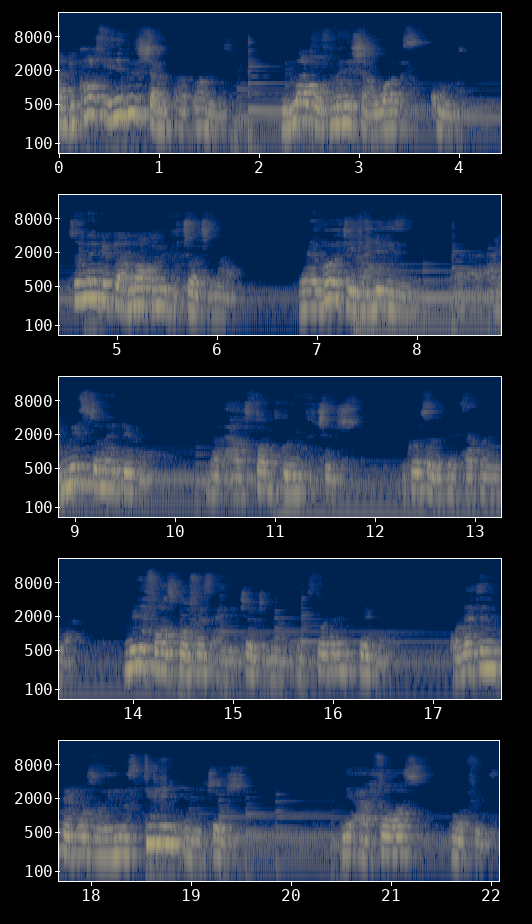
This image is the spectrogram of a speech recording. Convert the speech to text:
and because iniquity shall abound, the love of many shall wax cold. So many people are not coming to church now. When I go to evangelism, I, meet so many people that have stopped going to church because of the things happening there. Many false prophets are in the church now, extorting people, collecting people's money, stealing in the church. They are false prophets.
